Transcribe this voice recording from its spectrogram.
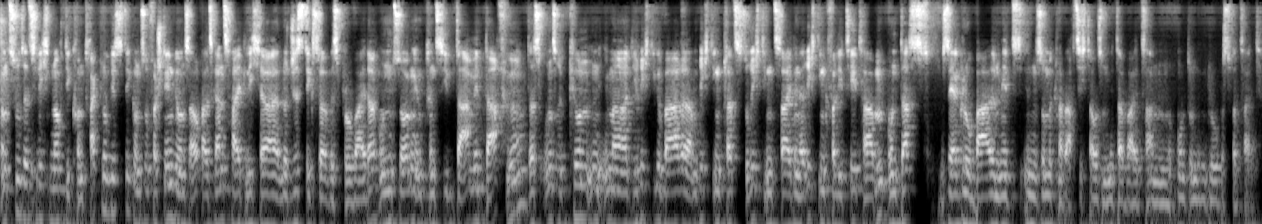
und zusätzlich noch die Kontraktlogistik. Und so verstehen wir uns auch als ganzheitlicher Logistic Service Provider und sorgen im Prinzip damit dafür, dass unsere Kunden immer die richtige Ware am richtigen Platz zur richtigen Zeit in der richtigen Qualität haben und das sehr global mit in Summe knapp 80.000 Mitarbeitern rund um den Globus verteilt.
